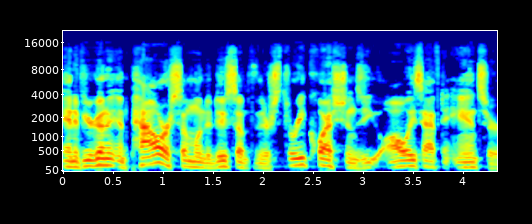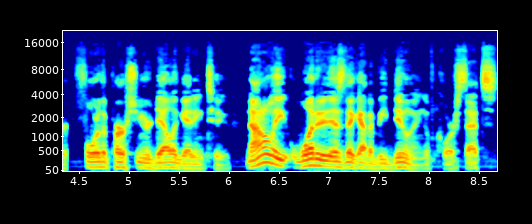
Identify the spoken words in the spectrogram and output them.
And if you're going to empower someone to do something there's three questions that you always have to answer for the person you're delegating to. Not only what it is they got to be doing of course that's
